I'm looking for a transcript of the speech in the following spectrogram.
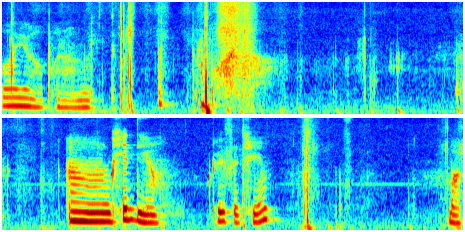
Bayağı param gitti. Bayağı. Hmm, bir şey diyeyim. Bir seçeyim. Bak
